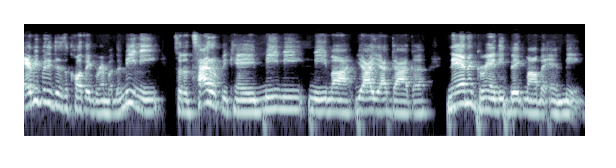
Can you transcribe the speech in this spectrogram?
everybody doesn't call their grandmother Mimi, so the title became Mimi, Mima, Yaya, Gaga, Nana, Granny, Big Mama, and me.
